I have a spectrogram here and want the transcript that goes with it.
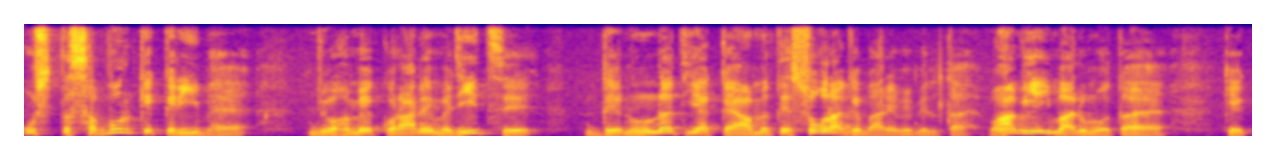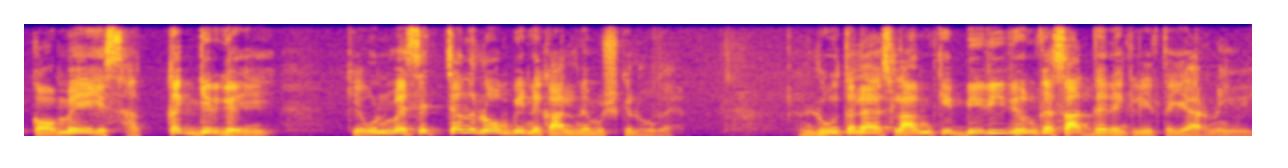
اس تصور کے قریب ہے جو ہمیں قرآن مجید سے دینونت یا قیامت سغرا کے بارے میں ملتا ہے۔ وہاں بھی یہی معلوم ہوتا ہے کہ قومیں اس حد تک گر گئیں کہ ان میں سے چند لوگ بھی نکالنے مشکل ہو گئے۔ لوت علیہ السلام کی بیوی بھی ان کا ساتھ دینے کے لیے تیار نہیں ہوئی۔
